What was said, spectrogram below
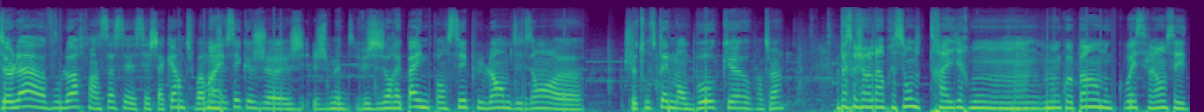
De là à vouloir, enfin ça c'est c'est chacun, tu vois. Moi Ouais. je sais que je je, je j'aurais pas une pensée plus loin en me disant euh, je le trouve tellement beau que, enfin tu vois. Parce que j'aurais l'impression de trahir mon, Mhm. mon copain. Donc ouais, c'est vraiment c'est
